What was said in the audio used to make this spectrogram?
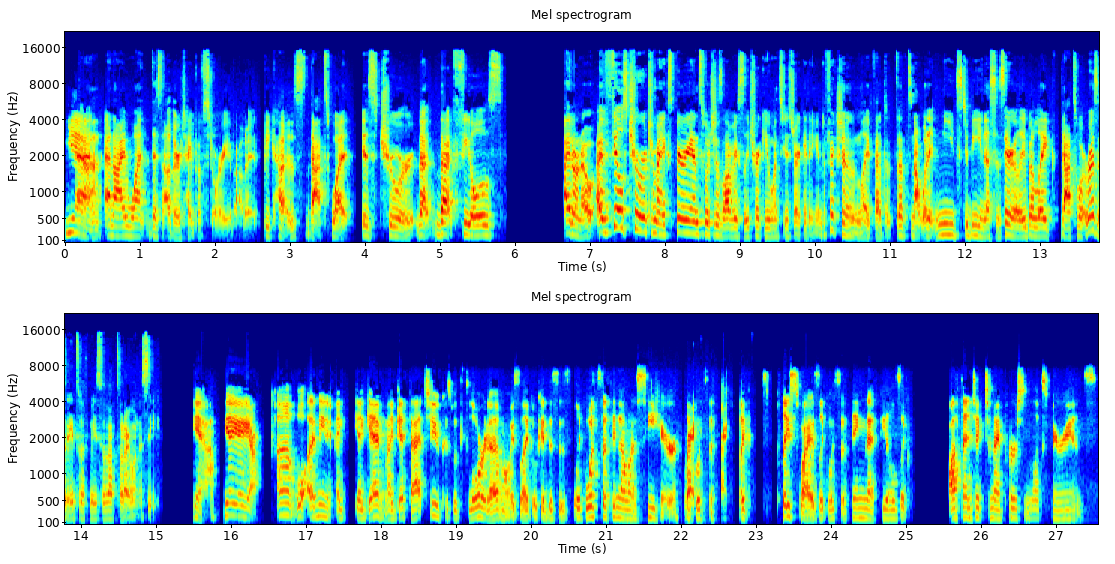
Yeah, and and I want this other type of story about it because that's what is truer. That that feels. I don't know. It feels truer to my experience, which is obviously tricky once you start getting into fiction. And like that, that's not what it needs to be necessarily, but like that's what resonates with me. So that's what I want to see. yeah, yeah, yeah, yeah. Um, well, I mean, I, again, I get that too because with Florida, I'm always like, okay, this is like, what's the thing I want to see here? Like, Right. What's the like place wise? Like, what's the thing that feels like authentic to my personal experience?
